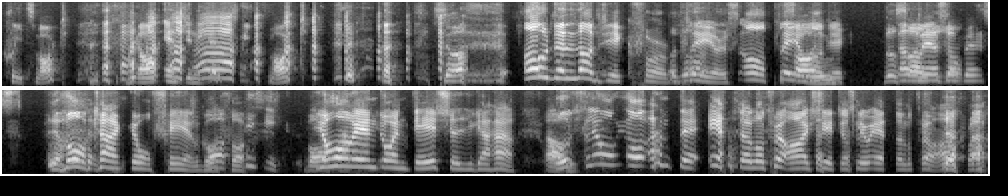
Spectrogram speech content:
skitsmart. Vi har en engineer, skitsmart. så, oh the logic for då, players. Oh player då, logic. Då När de är som bäst. Ja. Vad kan gå fel gott för? Precis. Jag har ändå en D20 här. Ja. Och slår jag inte ett eller två, ah shit jag slog ett eller två, ah crap.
